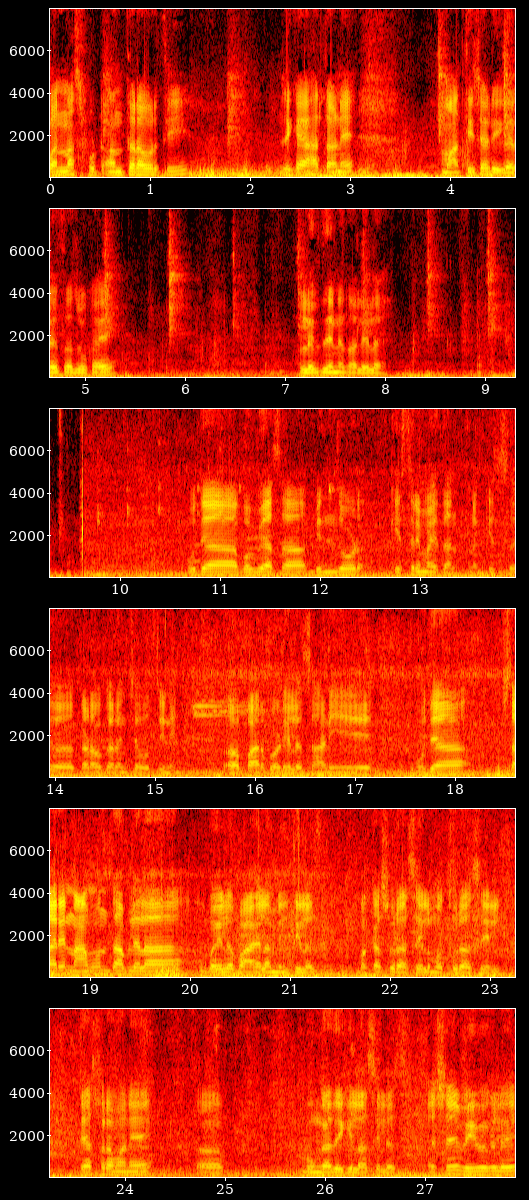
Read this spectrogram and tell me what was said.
पन्नास फूट अंतरावरती जे काय हाताने मातीच्या ढिगाऱ्याचा जो काय लेप देण्यात आलेला आहे. उद्या भव्य असा बिनजोड केसरी मैदान नक्कीच कडावकरांच्या वतीने पार पडेलच. आणि उद्या सारे नामवंत आपल्याला बैल पाहायला मिळतीलच. बकासूर असेल मथुर असेल त्याचप्रमाणे भुंगा देखील असेलच. असे वेगवेगळे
